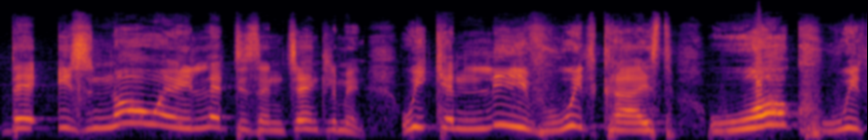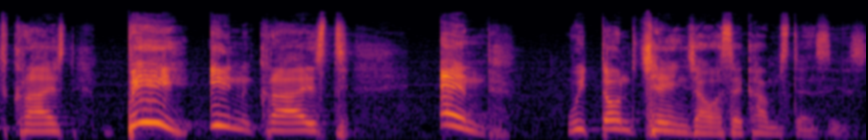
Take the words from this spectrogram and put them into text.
There is no way, ladies and gentlemen, we can live with Christ, walk with Christ, be in Christ, and we don't change our circumstances.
